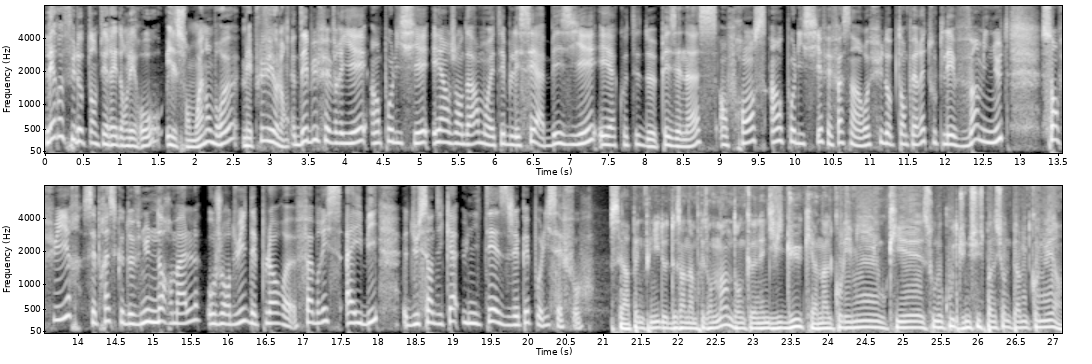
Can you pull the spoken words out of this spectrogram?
Les refus d'obtempérer dans l'Hérault, ils sont moins nombreux, mais plus violents. Début février, un policier et un gendarme ont été blessés à Béziers et à côté de Pézenas. En France, un policier fait face à un refus d'obtempérer toutes les 20 minutes. S'enfuir, c'est presque devenu normal aujourd'hui, déplore Fabrice Aibi du syndicat Unité SGP Police FO. C'est à peine puni de deux ans d'emprisonnement. Donc un individu qui est en alcoolémie ou qui est sous le coup d'une suspension de permis de conduire,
